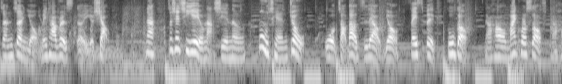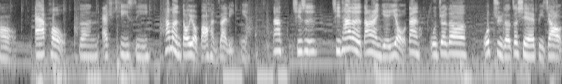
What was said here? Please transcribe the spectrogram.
真正有 Metaverse 的一个效果。那这些企业有哪些呢？目前就我找到的资料有 Facebook、Google，然后 Microsoft，然后 Apple 跟 HTC，他们都有包含在里面。那其实其他的当然也有，但我觉得我举的这些比较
